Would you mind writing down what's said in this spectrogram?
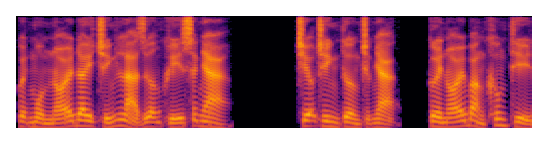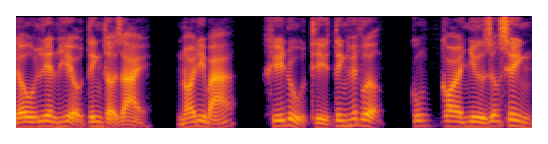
quệt mồm nói đây chính là dưỡng khí sách nha. Triệu trình tường trực nhạc, cười nói bằng không thì đâu liên hiệu tinh thở dài, nói đi bá, khí đủ thì tinh huyết vượng, cũng coi như dưỡng sinh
